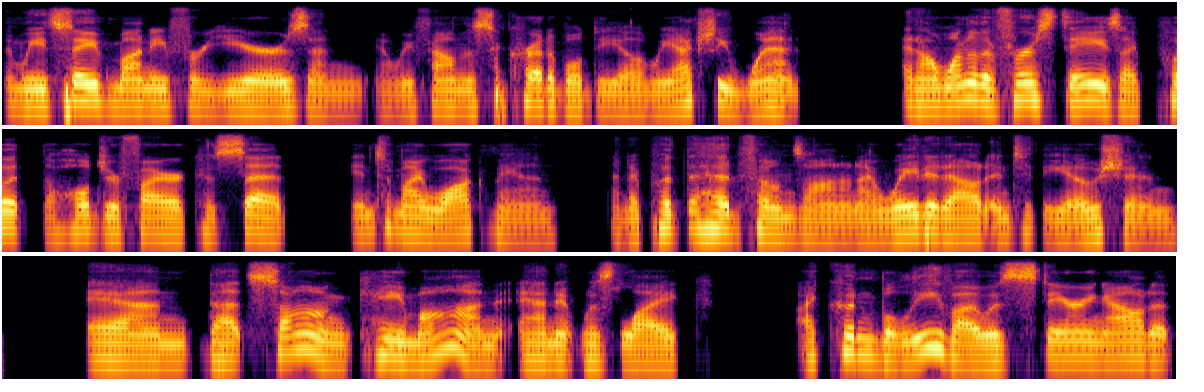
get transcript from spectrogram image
and we saved money for years and, and we found this incredible deal. And we actually went. And on one of the first days, I put the Hold Your Fire cassette into my Walkman and I put the headphones on and I waded out into the ocean. And that song came on and it was like, I couldn't believe I was staring out at,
